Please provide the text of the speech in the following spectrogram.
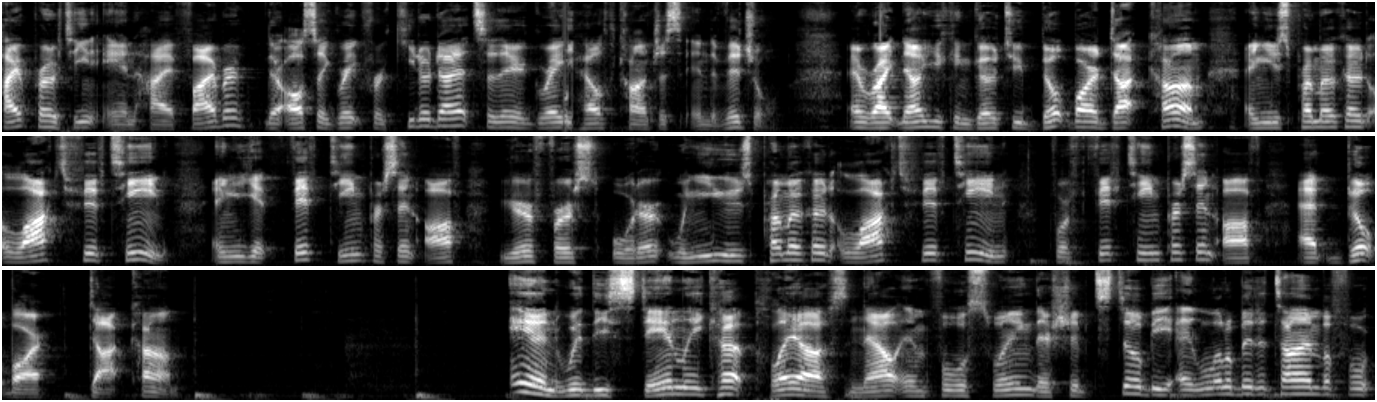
high protein, and high fiber. They're also great for keto diet, so they're a great health conscious individual. And right now you can go to builtbar.com and use promo code LOCKED15 and you get 15% off your first order when you use promo code LOCKED15 for 15% off at builtbar.com. And with the Stanley Cup playoffs now in full swing, there should still be a little bit of time before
